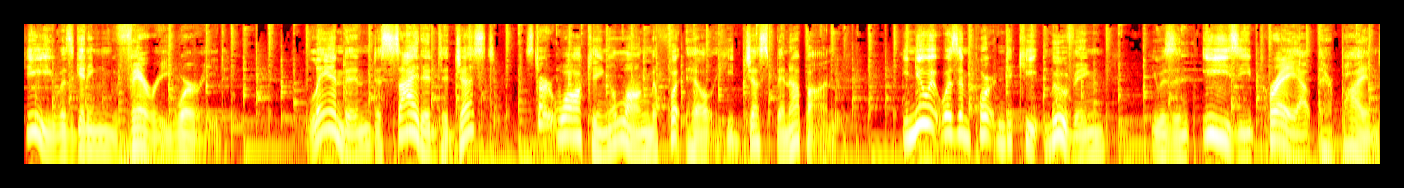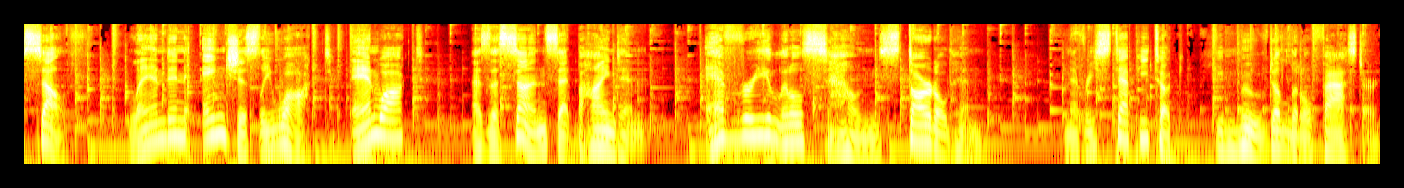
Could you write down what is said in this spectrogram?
He was getting very worried. Landon decided to just start walking along the foothill he'd just been up on. He knew it was important to keep moving. He was an easy prey out there by himself. Landon anxiously walked and walked as the sun set behind him. Every little sound startled him, and every step he took, he moved a little faster.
